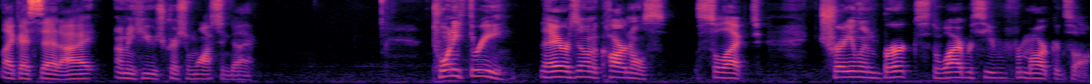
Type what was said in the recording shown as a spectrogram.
like I said, I I'm a huge Christian Watson guy. 23, the Arizona Cardinals select Treylon Burks, the wide receiver from Arkansas.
